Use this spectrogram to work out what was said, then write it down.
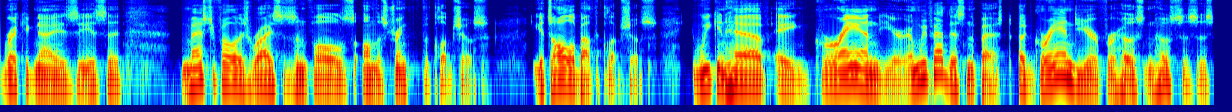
recognize is that Master Follies rises and falls on the strength of the club shows. It's all about the club shows. We can have a grand year, and we've had this in the past, a grand year for hosts and hostesses.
